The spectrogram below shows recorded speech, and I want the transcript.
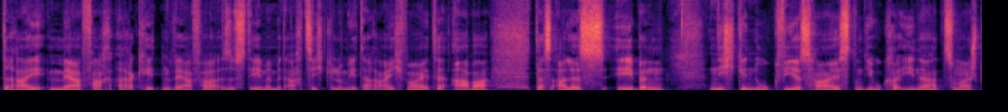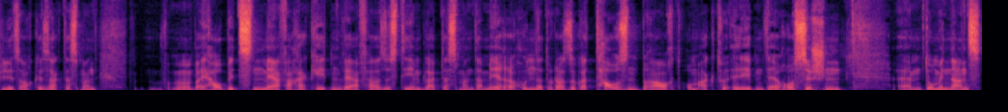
drei Mehrfachraketenwerfersysteme mit 80 Kilometer Reichweite. Aber das alles eben nicht genug, wie es heißt. Und die Ukraine hat zum Beispiel jetzt auch gesagt, dass man, man bei Haubitzen, Mehrfachraketenwerfersystem bleibt, dass man da mehrere hundert oder sogar tausend braucht, um aktuell eben der russischen ähm, Dominanz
